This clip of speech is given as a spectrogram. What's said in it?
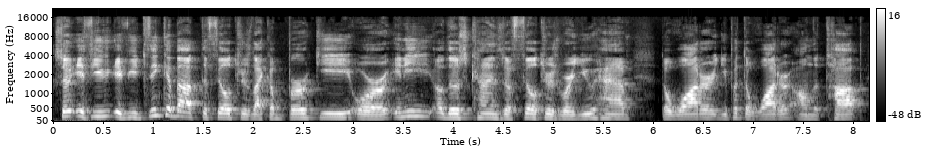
So if you if you think about the filters like a Berkey or any of those kinds of filters where you have the water, you put the water on the top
